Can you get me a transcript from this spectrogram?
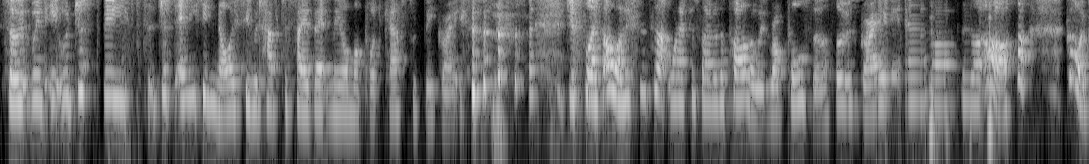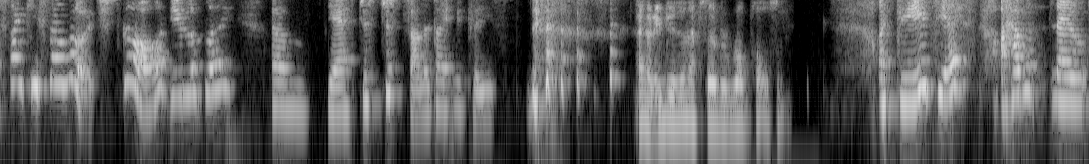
So it would it would just be just anything nice he would have to say about me on my podcast would be great. just like, oh, I listened to that one episode of The Parlour with Rob Paulsen. I thought it was great, and I'd be like, oh, God, thank you so much. God, aren't you lovely? Um, yeah, just just validate me, please. Hang on, you did an episode with Rob Paulsen. I did, yes. I haven't now.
